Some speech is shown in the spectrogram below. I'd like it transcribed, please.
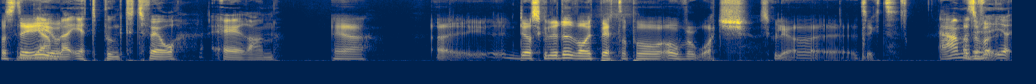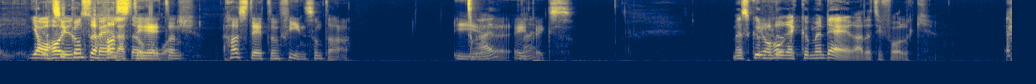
Fast det Den är ju... gamla 1.2-eran. Ja. Eh, Då skulle du varit bättre på Overwatch, skulle jag eh, tyckt. Ja men Alltså, det, jag, jag, jag har ju inte spelat hastigheten- Overwatch. Hastigheten finns inte här. I Nej, eh, nej. Apex. Men skulle Jag du har- rekommendera det till folk?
